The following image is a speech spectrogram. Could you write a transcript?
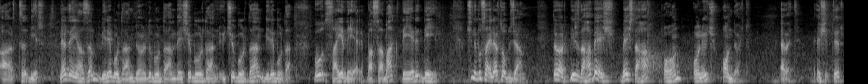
artı 1. Nereden yazdım? 1'i buradan, 4'ü buradan, 5'i buradan, 3'ü buradan, 1'i buradan. Bu sayı değeri, basamak değeri değil. Şimdi bu sayıları toplayacağım. 4, 1 daha 5, 5 daha 10, 13, 14. Evet, eşittir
